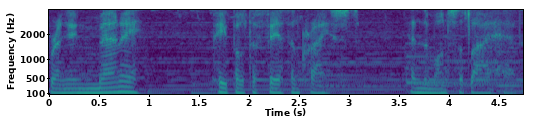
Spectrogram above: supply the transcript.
bringing many people to faith in Christ in the months that lie ahead.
